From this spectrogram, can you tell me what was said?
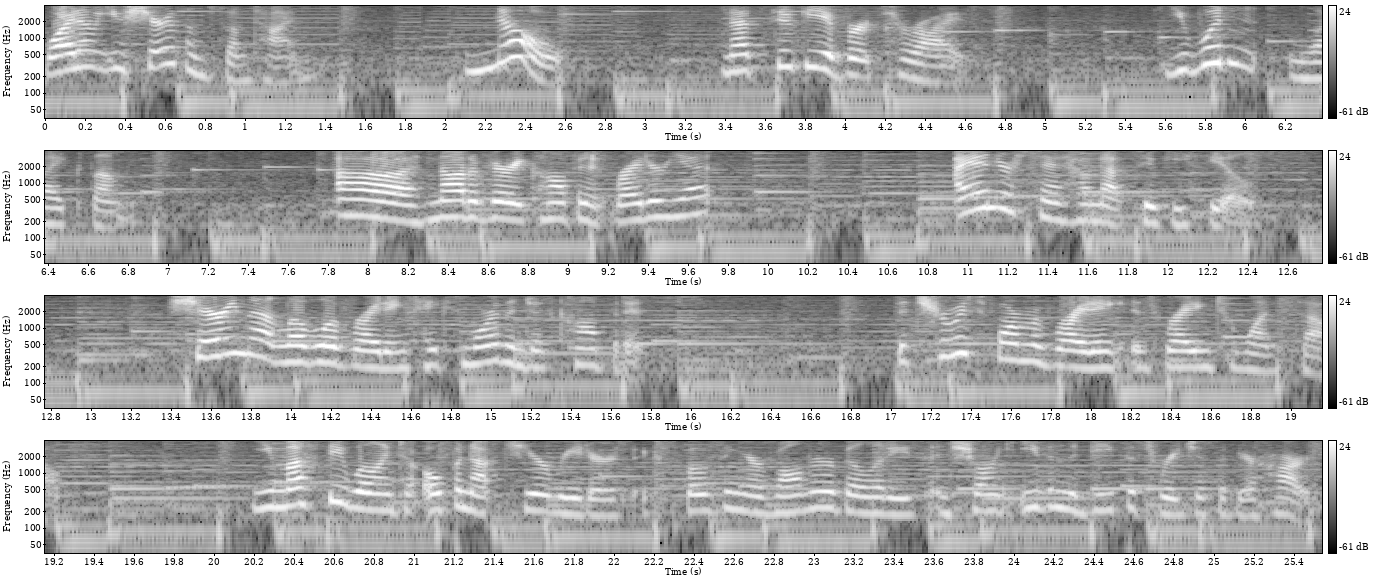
Why don't you share them sometime? No! Natsuki averts her eyes. You wouldn't like them. Ah, not a very confident writer yet? I understand how Natsuki feels. Sharing that level of writing takes more than just confidence. The truest form of writing is writing to oneself. You must be willing to open up to your readers, exposing your vulnerabilities and showing even the deepest reaches of your heart.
